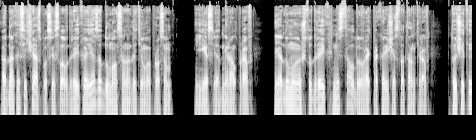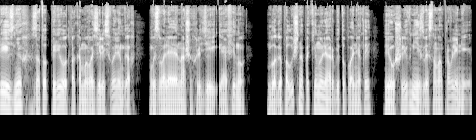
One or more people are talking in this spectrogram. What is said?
Однако сейчас, после слов Дрейка, я задумался над этим вопросом. Если адмирал прав, я думаю, что Дрейк не стал бы врать про количество танкеров, то четыре из них за тот период, пока мы возились в Эллингах, вызволяя наших людей и Афину, благополучно покинули орбиту планеты и ушли в неизвестном направлении.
